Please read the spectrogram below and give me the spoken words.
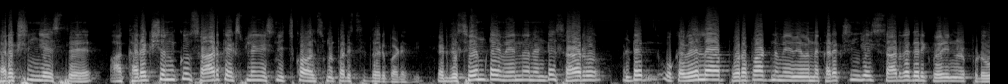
కరెక్షన్ చేస్తే ఆ కరెక్షన్కు సార్కి ఎక్స్ప్లెనేషన్ ఇచ్చుకోవాల్సిన పరిస్థితి ఏర్పడేది. అట్ ద సేమ్ టైం ఏంటంటే సార్ అంటే ఒకవేళ పొరపాటున మేము ఏమైనా కరెక్షన్ చేసి సార్ దగ్గరికి వెళ్ళినప్పుడు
